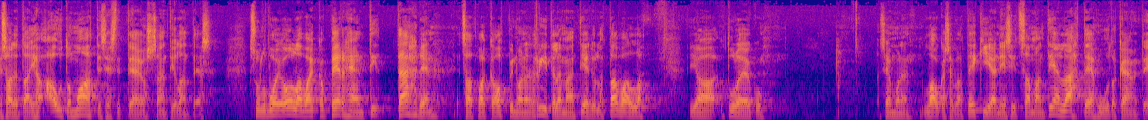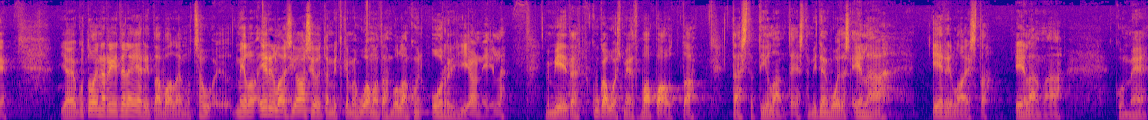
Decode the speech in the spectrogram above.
me saatetaan ihan automaattisesti tehdä jossain tilanteessa. Sulla voi olla vaikka perheen tähden, että sä oot vaikka oppinut riitelemään tietyllä tavalla, ja tulee joku semmoinen laukaseva tekijä, niin sitten saman tien lähtee huuto käyntiin. Ja joku toinen riitelee eri tavalla, mutta se, meillä on erilaisia asioita, mitkä me huomataan, että me ollaan kuin orjia niillä. Me mietitään, että kuka voisi meidät vapauttaa tästä tilanteesta. Miten me voitaisiin elää erilaista elämää, kun me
